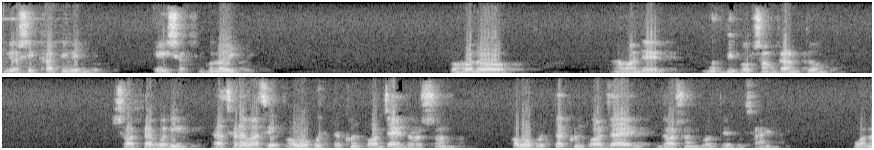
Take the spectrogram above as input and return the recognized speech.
প্রিয় শিক্ষার্থীবৃন্দ, এই সবগুলোই হলো আমাদের উদ্দীপক সংক্রান্ত শর্তাবলী। তাছাড়াও আছে অবপ্রত্যাখ্যান পর্যায়ে দর্শন। অবপ্রত্যাখ্যান পর্যায়ে দর্শন বলতে বোঝায় কোন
